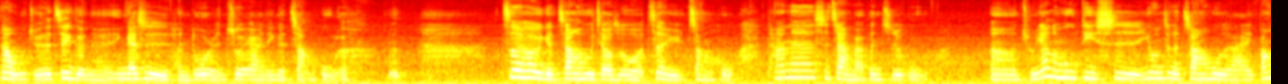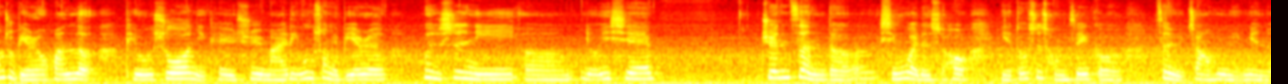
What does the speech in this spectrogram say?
那我觉得这个呢，应该是很多人最爱的一个账户了。最后一个账户叫做赠与账户，它呢是占百分之五。嗯，主要的目的是用这个账户来帮助别人欢乐，比如说你可以去买礼物送给别人，或者是你呃有一些捐赠的行为的时候，也都是从这个赠与账户里面呢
